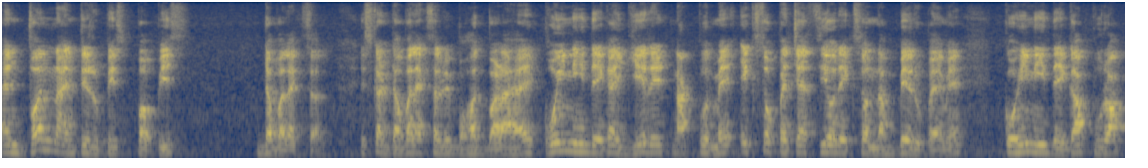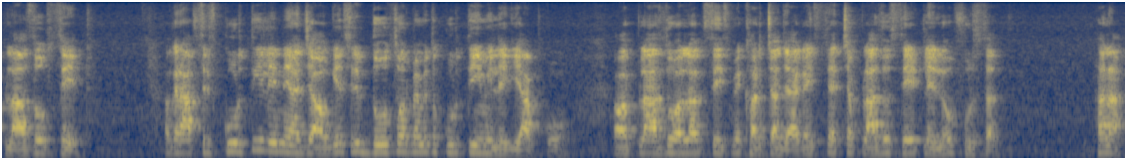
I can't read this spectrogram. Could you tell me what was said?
and one ninety rupees per piece double XL इसका डबल एक्सल भी बहुत बड़ा है। कोई नहीं देगा ये रेट नागपुर में एक सौ पचासी और एक सौ नब्बे रुपए में। कोई नहीं देगा पूरा प्लाजो सेट अगर आप सिर्फ़ कुर्ती लेने आ जाओगे, सिर्फ़ दो सौ रुपये में तो कुर्ती ही मिलेगी आपको। और प्लाजो अलग से इसमें खर्चा जाएगा। इससे अच्छा प्लाजो सेट ले लो, फुर्सत। है ना?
